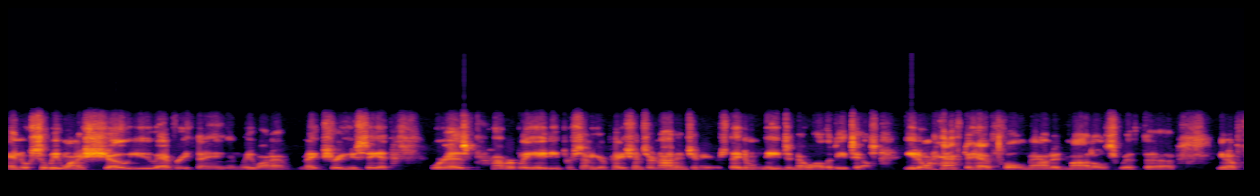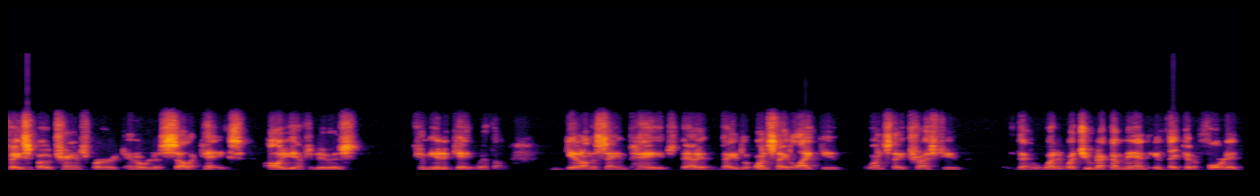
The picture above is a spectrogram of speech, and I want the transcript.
and so we want to show you everything, and we want to make sure you see it. Whereas probably eighty percent of your patients are not engineers; they don't need to know all the details. You don't have to have full mounted models with, uh, you know, facebow transfer in order to sell a case. All you have to do is communicate with them, get on the same page. They they once they like you, once they trust you, that what what you recommend if they could afford it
